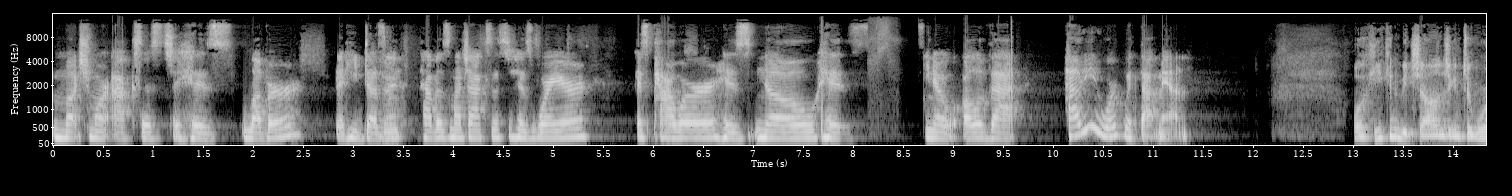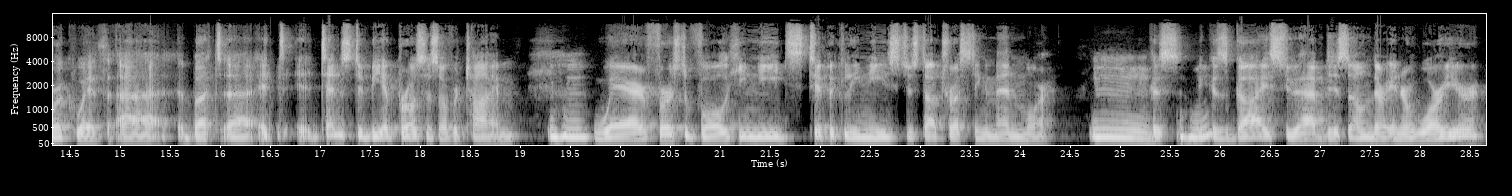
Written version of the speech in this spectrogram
much more access to his lover, that he doesn't have as much access to his warrior, his power, his no, his, you know, all of that. How do you work with that man? Well, he can be challenging to work with, uh, but uh, it, it tends to be a process over time. Mm-hmm. where first of all he needs typically needs to start trusting men more Mm. because because guys who have disowned their inner warrior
